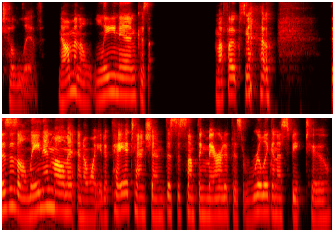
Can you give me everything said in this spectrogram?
to live. Now I'm going to lean in because my folks know this is a lean in moment and I want you to pay attention. This is something Meredith is really going to speak to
